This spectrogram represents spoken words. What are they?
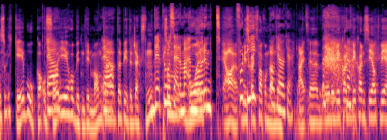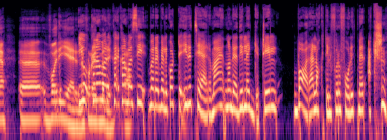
som ikke er i boka, også Ja. i Hobbiten-filmene til, Ja. til Peter Jackson. Det provoserer meg går- enormt. Ja, Fordi- Vi skal ikke snakke om dem okay, okay. Nei, eh, vi, kan, vi kan si at vi er uh, varierende Jo, fornøyd bare, med dem. kan, kan jeg bare si bare veldig kort, Det irriterer meg når det de legger til bare er lagt til for å få litt mer action.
